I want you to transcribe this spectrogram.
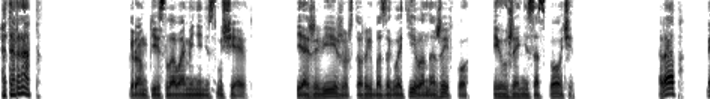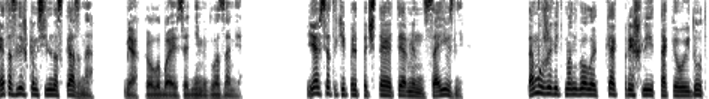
это раб». Громкие слова меня не смущают. Я же вижу, что рыба заглотила наживку и уже не соскочит. Раб это слишком сильно сказано, мягко улыбаясь одними глазами. Я все-таки предпочитаю термин «союзник». К тому же ведь монголы как пришли, так и уйдут,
